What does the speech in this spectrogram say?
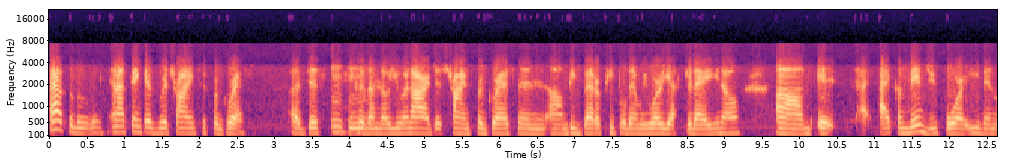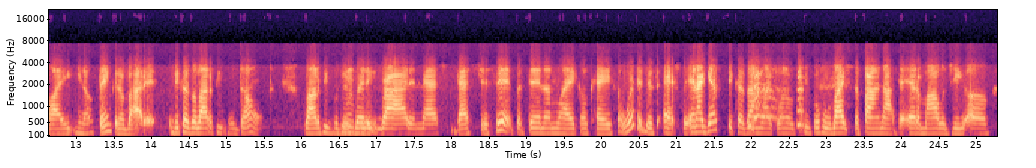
absolutely and i think as we're trying to progress uh, just mm-hmm. because I know you and I are just trying to progress and um, be better people than we were yesterday. You know, um, it I, I commend you for even like you know thinking about it because a lot of people don't. A lot of people just mm-hmm. let it mm-hmm. ride and that's that's just it. But then I'm like, okay, so where did this actually? And I guess because I'm like one of those people who likes to find out the etymology of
